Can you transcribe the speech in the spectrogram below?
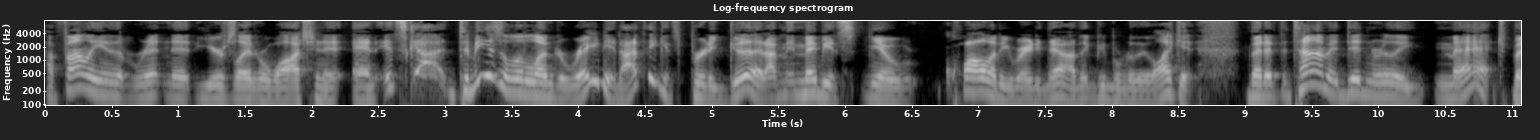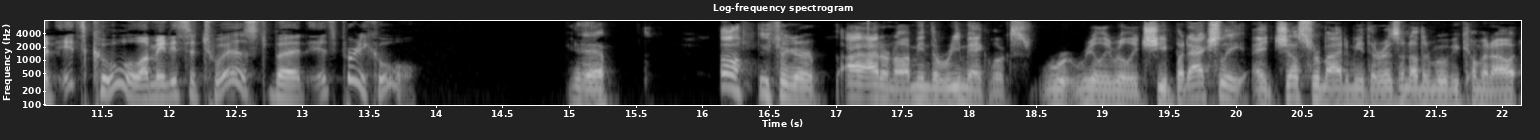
I finally ended up renting it years later, watching it, and it's got to me it's a little underrated. I think it's pretty good. I mean, maybe it's you know quality rated now. I think people really like it, but at the time it didn't really match. But it's cool. I mean, it's a twist, but it's pretty cool. yeah. Oh, you figure? I, I don't know. I mean, the remake looks r- really, really cheap, but actually, it just reminded me there is another movie coming out.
